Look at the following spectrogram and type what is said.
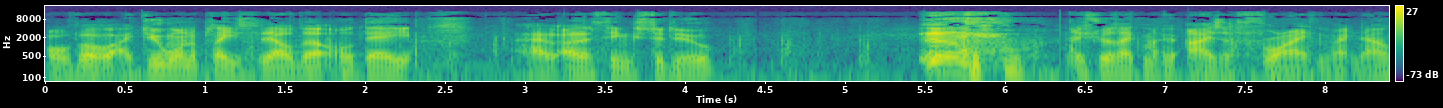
Although I do want to play Zelda all day, I have other things to do. it feels like my eyes are frying right now.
